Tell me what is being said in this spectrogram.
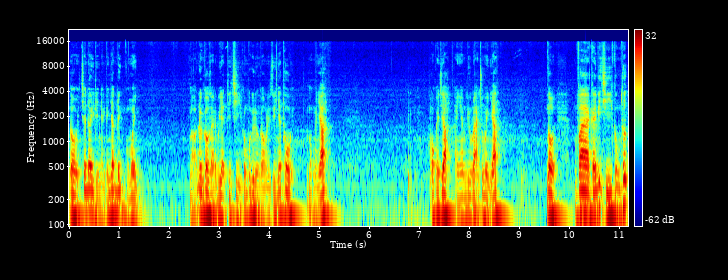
rồi trên đây thì những cái nhận định của mình. Ờ, đó, đường cầu giải đặc biệt thì chỉ có một cái đường cầu này duy nhất thôi mọi người nhá. Ok chưa? Anh em lưu lại cho mình nhá. Rồi và cái vị trí công thức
